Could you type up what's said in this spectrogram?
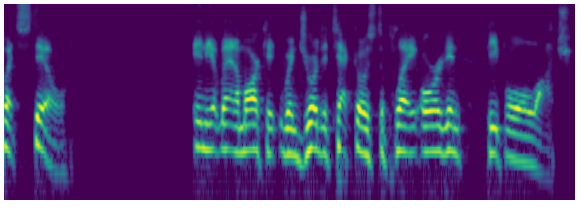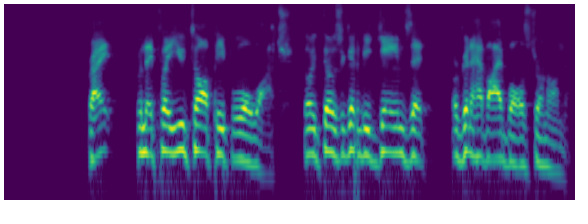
but still, in the Atlanta market, when Georgia Tech goes to play Oregon, people will watch right? When they play Utah, people will watch. Like those are going to be games that are going to have eyeballs drawn on them.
